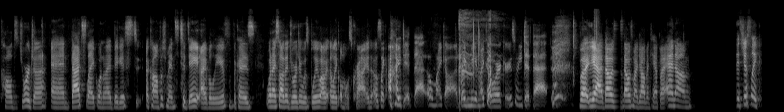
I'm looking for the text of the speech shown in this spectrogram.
called Georgia and that's like one of my biggest accomplishments to date, I believe, because when I saw that Georgia was blue, I, I like almost cried. I was like, I did that. Oh my God. Like me and my coworkers, we did that. But yeah, that was that was my job in Tampa. And um it's just like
